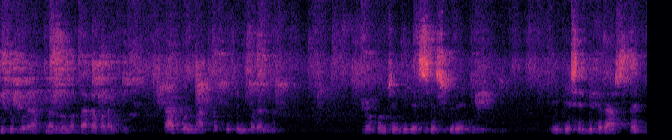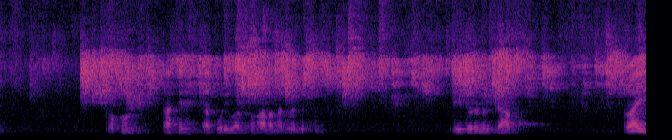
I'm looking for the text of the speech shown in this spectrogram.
কিছু করে আপনার জন্য টাকা পাঠাইছে, তার জন্য আপনি কিছুই করেন না। যখন সে বিদেশ শেষ করে এই দেশের ভিতরে আসছে, তখন তাকে তার পরিবার সহ আলাদা করে দিয়েছেন। এই ধরনের কাজ প্রায়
